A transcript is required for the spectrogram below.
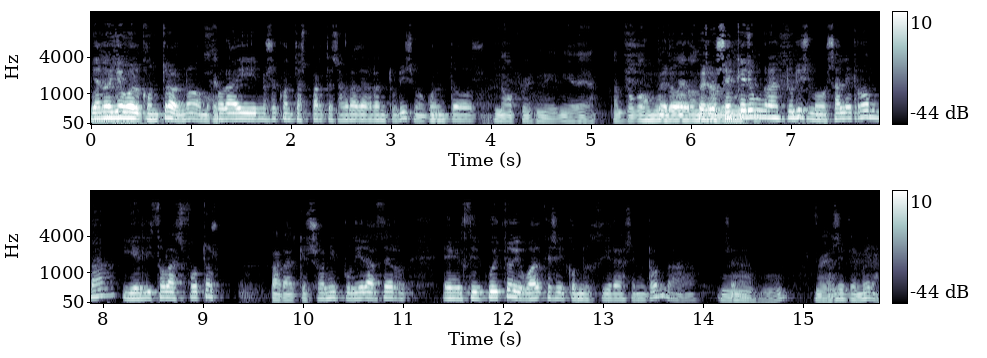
ya no llevo el control, ¿no? A lo mejor hay no sé cuántas partes habrá de Gran Turismo, cuántos. No, pues ni, ni idea. Tampoco es un mundo Pero, pero sé que era un Gran Turismo, sale Ronda y él hizo las fotos para que Sony pudiera hacer en el circuito igual que si conducieras en Ronda. O sea. Así que mira,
